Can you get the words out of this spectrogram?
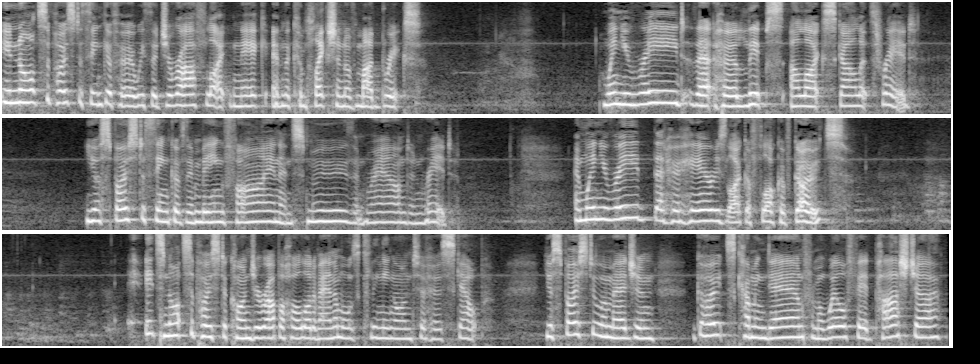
you're not supposed to think of her with a giraffe like neck and the complexion of mud bricks when you read that her lips are like scarlet thread, you're supposed to think of them being fine and smooth and round and red. And when you read that her hair is like a flock of goats, it's not supposed to conjure up a whole lot of animals clinging onto her scalp. You're supposed to imagine goats coming down from a well fed pasture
